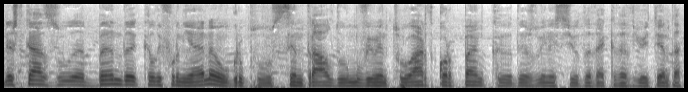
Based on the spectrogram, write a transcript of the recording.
Neste caso, a banda californiana, o grupo central do movimento hardcore punk desde o início da década de 80,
